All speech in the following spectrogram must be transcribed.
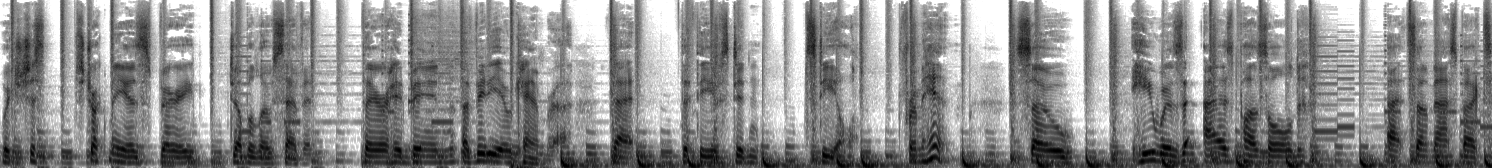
Which just struck me as very 007. There had been a video camera that the thieves didn't steal from him. So he was as puzzled at some aspects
